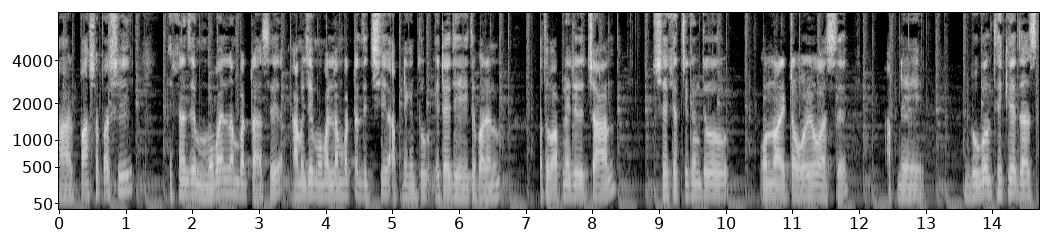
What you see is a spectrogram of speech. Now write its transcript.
আর পাশাপাশি এখানে যে মোবাইল নাম্বারটা আছে, আমি যে মোবাইল নাম্বারটা দিচ্ছি, আপনি কিন্তু এটাই দিয়ে দিতে পারেন। অথবা আপনি যদি চান, সেক্ষেত্রে কিন্তু অন্য আরেকটা ওয়েও আছে। আপনি গুগল থেকে just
